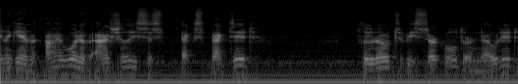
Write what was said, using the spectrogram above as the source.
And again, I would have actually expected Pluto to be circled or noted.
